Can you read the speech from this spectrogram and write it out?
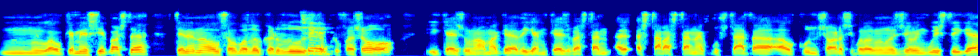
Mm, El que més s'hi acosta tenen el Salvador Cardús Sí. de professor, i que és un home que, diguem, que és bastant, eh, està bastant acostat a- al Consorci per a la Normalització Lingüística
